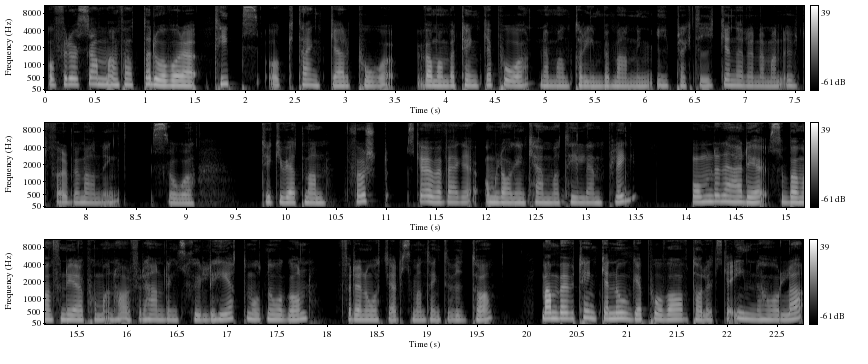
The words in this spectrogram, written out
Och för att sammanfatta då våra tips och tankar på vad man bör tänka på när man tar in bemanning i praktiken eller när man utför bemanning så tycker vi att man först ska överväga om lagen kan vara tillämplig. Om den är det så bör man fundera på om man har förhandlingsskyldighet mot någon för den åtgärd som man tänkte vidta. Man behöver tänka noga på vad avtalet ska innehålla.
